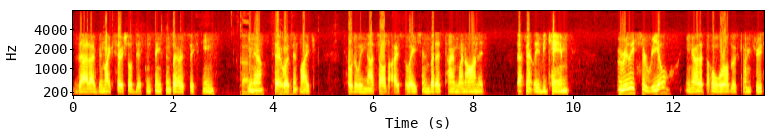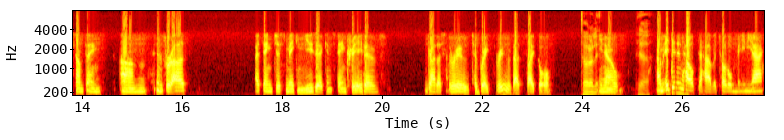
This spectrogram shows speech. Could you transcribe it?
that I've been like social distancing since I was 16. Okay. You know, so it wasn't like totally nuts all the isolation. But as time went on, it definitely became really surreal. You know, that the whole world was going through something. Um, and for us, I think just making music and staying creative got us through to break through that cycle. Totally. You know, Yeah. um, it didn't help to have a total maniac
